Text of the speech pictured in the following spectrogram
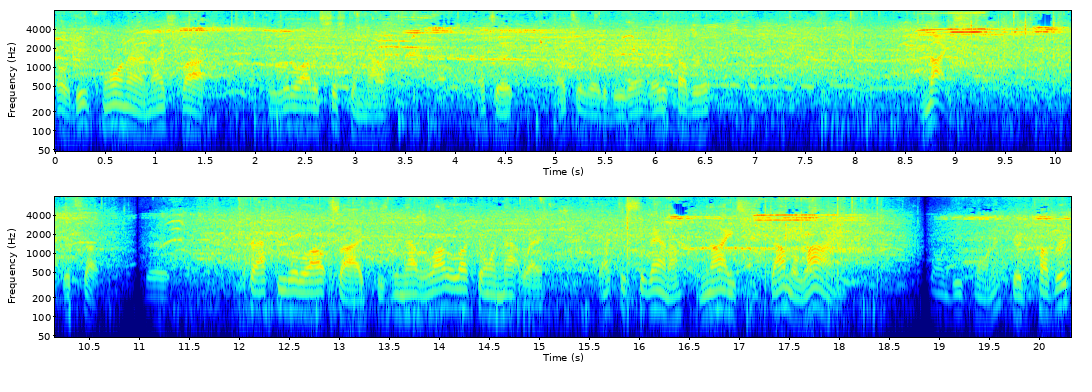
Oh, deep corner. Nice spot. We're a little out of system now. That's it. That's a way to be there. Way to cover it. Nice. Good stuff. Crafty little outside. She's been having a lot of luck going that way. Back to Savannah. Nice. Down the line. Going deep corner. Good coverage.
